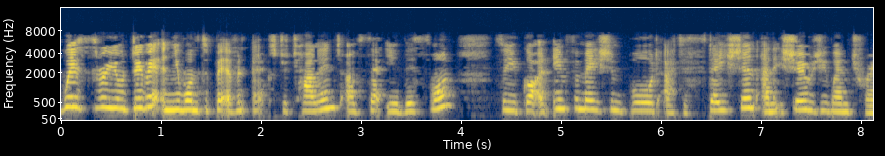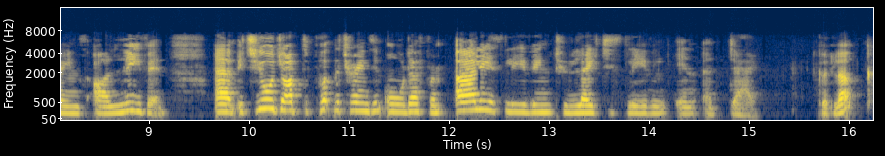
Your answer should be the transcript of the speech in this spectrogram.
whiz through you'll do it and you want a bit of an extra challenge, I've set you this one. So you've got an information board at a station and it shows you when trains are leaving. Um, it's your job to put the trains in order from earliest leaving to latest leaving in a day. Good luck.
